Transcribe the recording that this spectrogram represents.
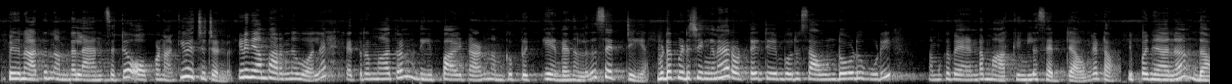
അപ്പോൾ ഇതിനകത്ത് നമ്മുടെ ലാൻസെറ്റ് ഓപ്പൺ ആക്കി വെച്ചിട്ടുണ്ട്. ഇനി ഞാൻ പറഞ്ഞ പോലെ എത്രമാത്രം ഡീപ്പായിട്ടാണ് നമുക്ക് പ്രിക്ക് ചെയ്യേണ്ടതെന്നുള്ളത് സെറ്റ് ചെയ്യാം. ഇവിടെ പിടിച്ച് ഇങ്ങനെ റൊട്ടേറ്റ് ചെയ്യുമ്പോൾ ഒരു സൗണ്ടോട് കൂടി നമുക്ക് വേണ്ട മാർക്കിങ്ങിൽ സെറ്റ് ആവും കേട്ടോ. ഇപ്പം ഞാൻ ഇതാ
